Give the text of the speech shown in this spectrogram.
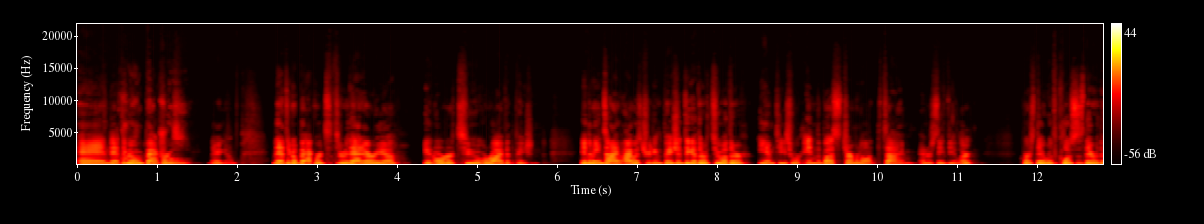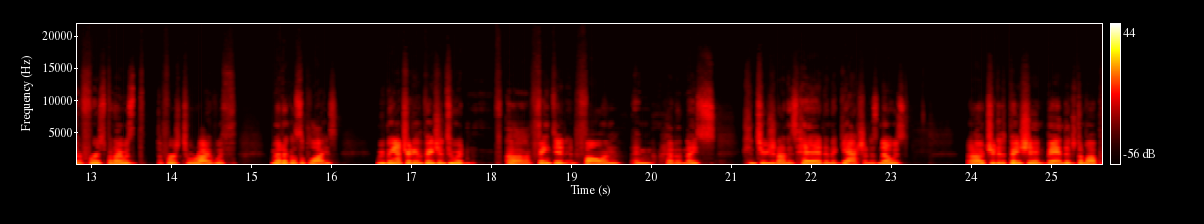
and they have to go backwards. control. There you go. They have to go backwards through that area in order to arrive at the patient. In the meantime, I was treating the patient together with two other EMTs who were in the bus terminal at the time and received the alert. Of course, they were the closest, they were there first, but I was the first to arrive with medical supplies. We began treating the patient who had uh, fainted and fallen and had a nice contusion on his head and a gash on his nose. Uh, I treated the patient, bandaged him up,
